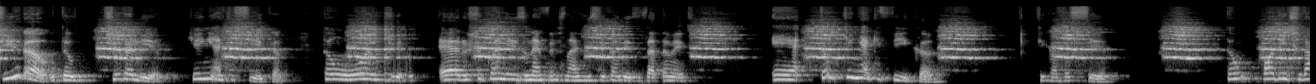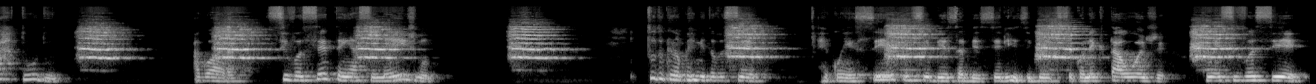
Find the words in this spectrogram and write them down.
tira o teu, tira ali. Quem é que fica? Então hoje era o Chicanese, né? Personagem do Chicanese, exatamente. É, então quem é que fica? Fica você. Então podem tirar tudo. Agora, se você tem a si mesmo, tudo que não permita você reconhecer, perceber, saber ser e receber, se conectar hoje com esse você,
